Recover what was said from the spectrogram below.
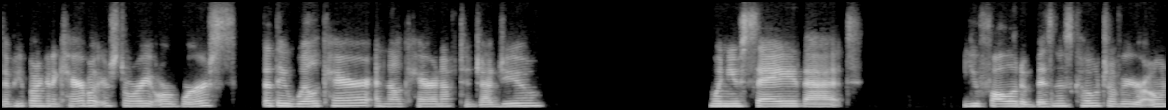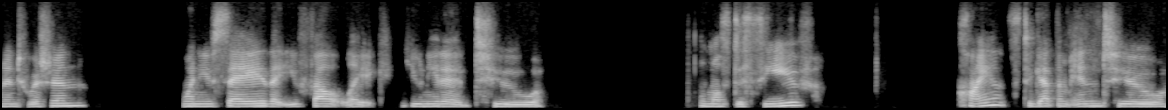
that people aren't going to care about your story, or worse, that they will care and they'll care enough to judge you. When you say that you followed a business coach over your own intuition, when you say that you felt like you needed to almost deceive clients to get them into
